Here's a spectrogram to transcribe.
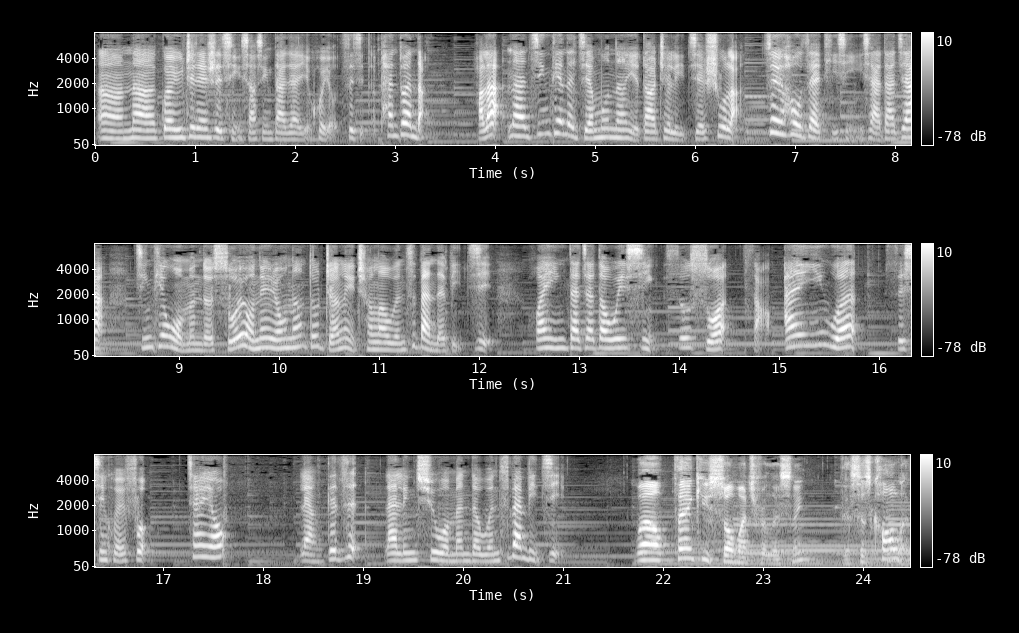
嗯，那关于这件事情，相信大家也会有自己的判断的。 好了，那今天的节目呢也到这里结束了。最后再提醒一下大家，今天我们的所有内容呢都整理成了文字版的笔记，欢迎大家到微信搜索“早安英文”，私信回复“加油”两个字来领取我们的文字版笔记。Well, thank you so much for listening. This is Colin.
